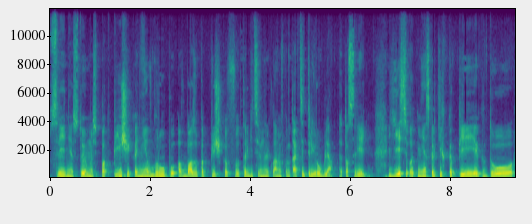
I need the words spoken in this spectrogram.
средняя стоимость подписчика не в группу, а в базу подписчиков в таргетированной рекламе ВКонтакте 3 рубля. Это средняя. Есть от нескольких копеек до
